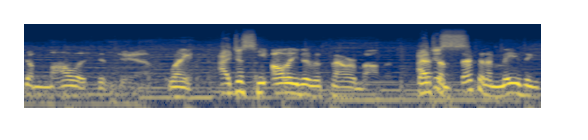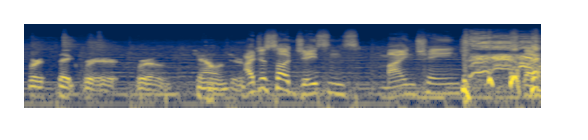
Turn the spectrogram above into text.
demolished MJF. Like I just he, all he did was power bomb him. That's just- a, that's an amazing first pick for for a challenger. I just saw Jason's mind change like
